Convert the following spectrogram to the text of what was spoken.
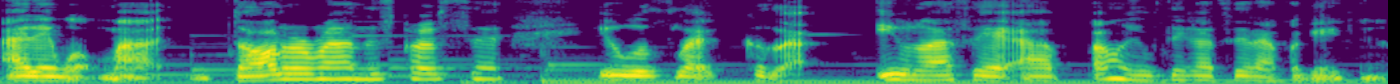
I didn't want my daughter around this person. It was like because I, even though I said I, I don't even think I said I forgave him.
